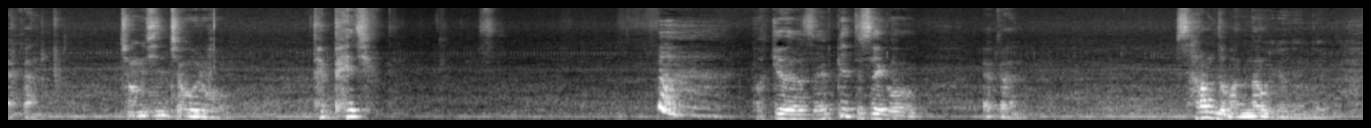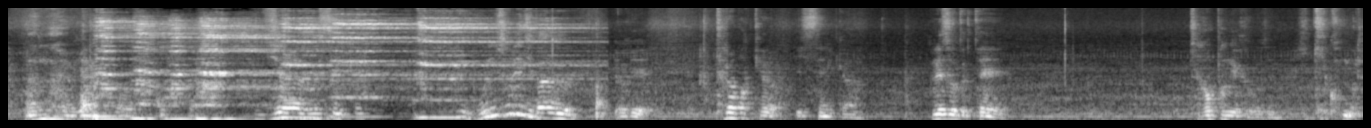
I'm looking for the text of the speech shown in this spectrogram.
약간 정신적으로 퇴폐지. 밖에 나가서 햇빛도 세고 약간 사람도 만나고 이러는데 맨날 여기 앉아서 이지랄하고 있으니까 뭔 소리지 나는 여기 틀어박혀 있으니까 그래서 그때 작업한 게 그거잖아 히키코모리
